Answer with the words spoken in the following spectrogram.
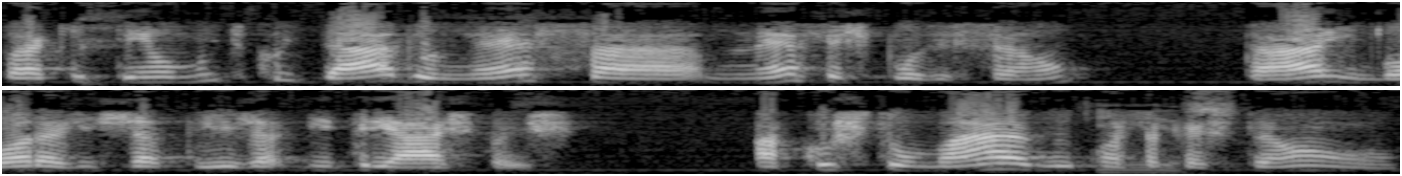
para que tenham muito cuidado nessa, nessa exposição, tá? embora a gente já esteja, entre aspas, acostumado com Isso. essa questão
